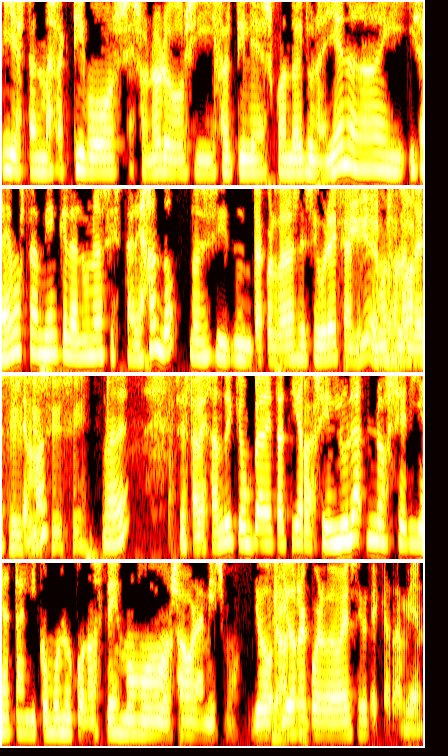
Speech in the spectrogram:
y están más activos, sonoros y fértiles cuando hay luna llena. Y, sabemos también que la luna se está alejando. No sé si te acordarás de ese Eureka que estuvimos hablando de este tema. Sí, sí, Se está alejando y que un planeta Tierra sin luna no sería tal y como lo conocemos ahora mismo. Yo, yo recuerdo ese Eureka también.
